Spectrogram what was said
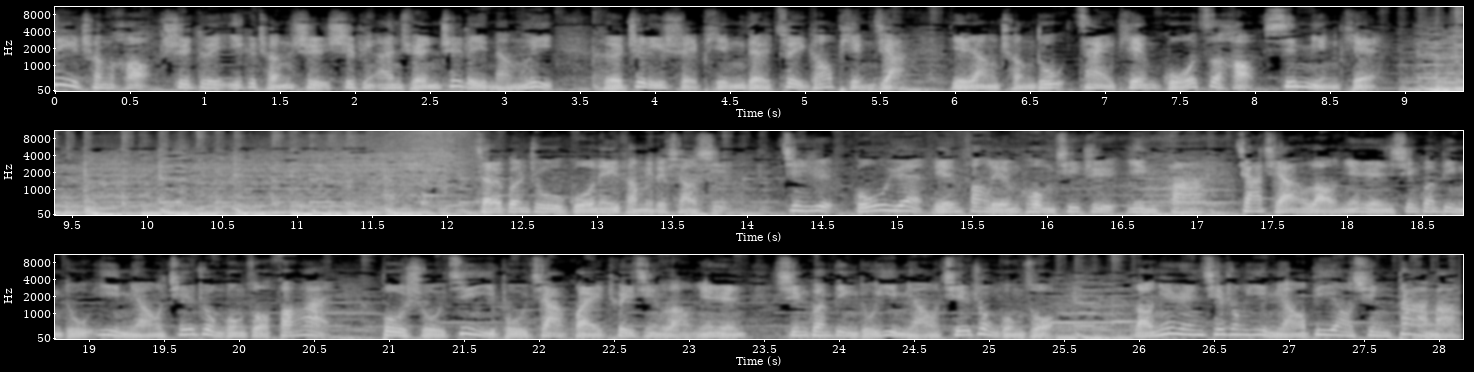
这一称号是对一个城市食品安全治理能力和治理水平的最高评价，也让成都再添国字号新名片。再来关注国内方面的消息，近日，国务院联防联控机制印发《加强老年人新冠病毒疫苗接种工作方案》，部署进一步加快推进老年人新冠病毒疫苗接种工作。老年人接种疫苗必要性大吗？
